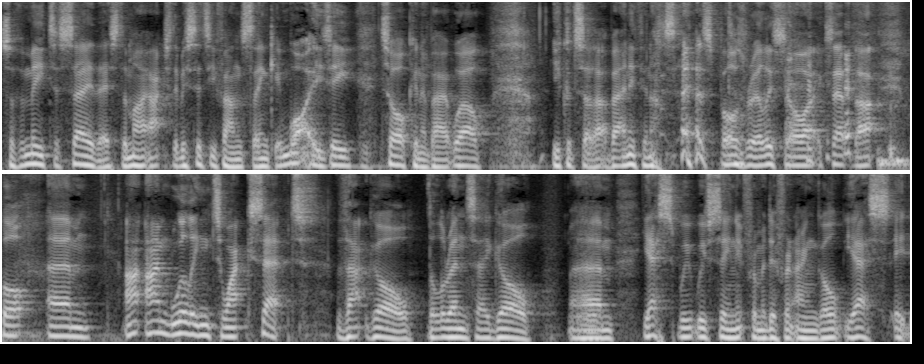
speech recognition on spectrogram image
So for me to say this, there might actually be City fans thinking, "What is he talking about?" Well, you could say that about anything I say, I suppose, really. So I accept that. But um, I, I'm willing to accept that goal, the Llorente goal. Um, yes, we, we've seen it from a different angle. Yes, it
